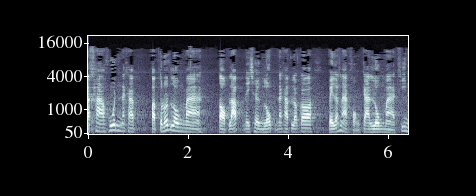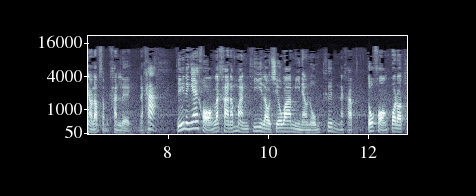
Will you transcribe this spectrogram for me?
ราคาหุ้นนะครับ ปรับตัวลดลงมาตอบรับในเชิงลบนะครับ แล้วก็เป็นลักษณะของการลงมาที่แนวรับสำคัญเลยนะครับค่ะทีนี้ในแง่ของราคาน้ำมันที่เราเชื่อว่ามีแนวโน้มขึ้นนะครับตัวของปตท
